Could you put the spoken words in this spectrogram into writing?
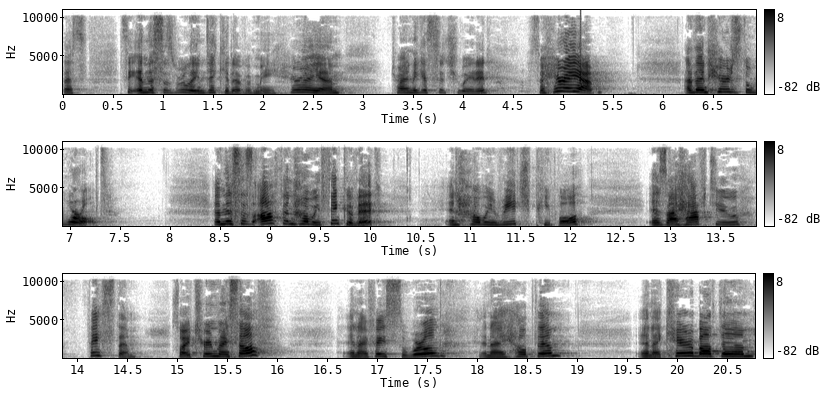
That's see, and this is really indicative of me. Here I am trying to get situated. So here I am. And then here's the world. And this is often how we think of it and how we reach people is I have to face them. So I turn myself and I face the world and I help them and I care about them,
